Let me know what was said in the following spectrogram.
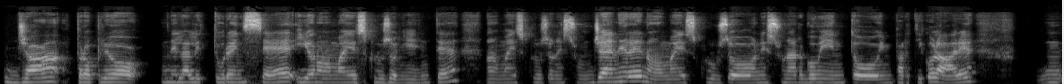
già proprio nella lettura in sé io non ho mai escluso niente, non ho mai escluso nessun genere, non ho mai escluso nessun argomento in particolare, mhmm,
